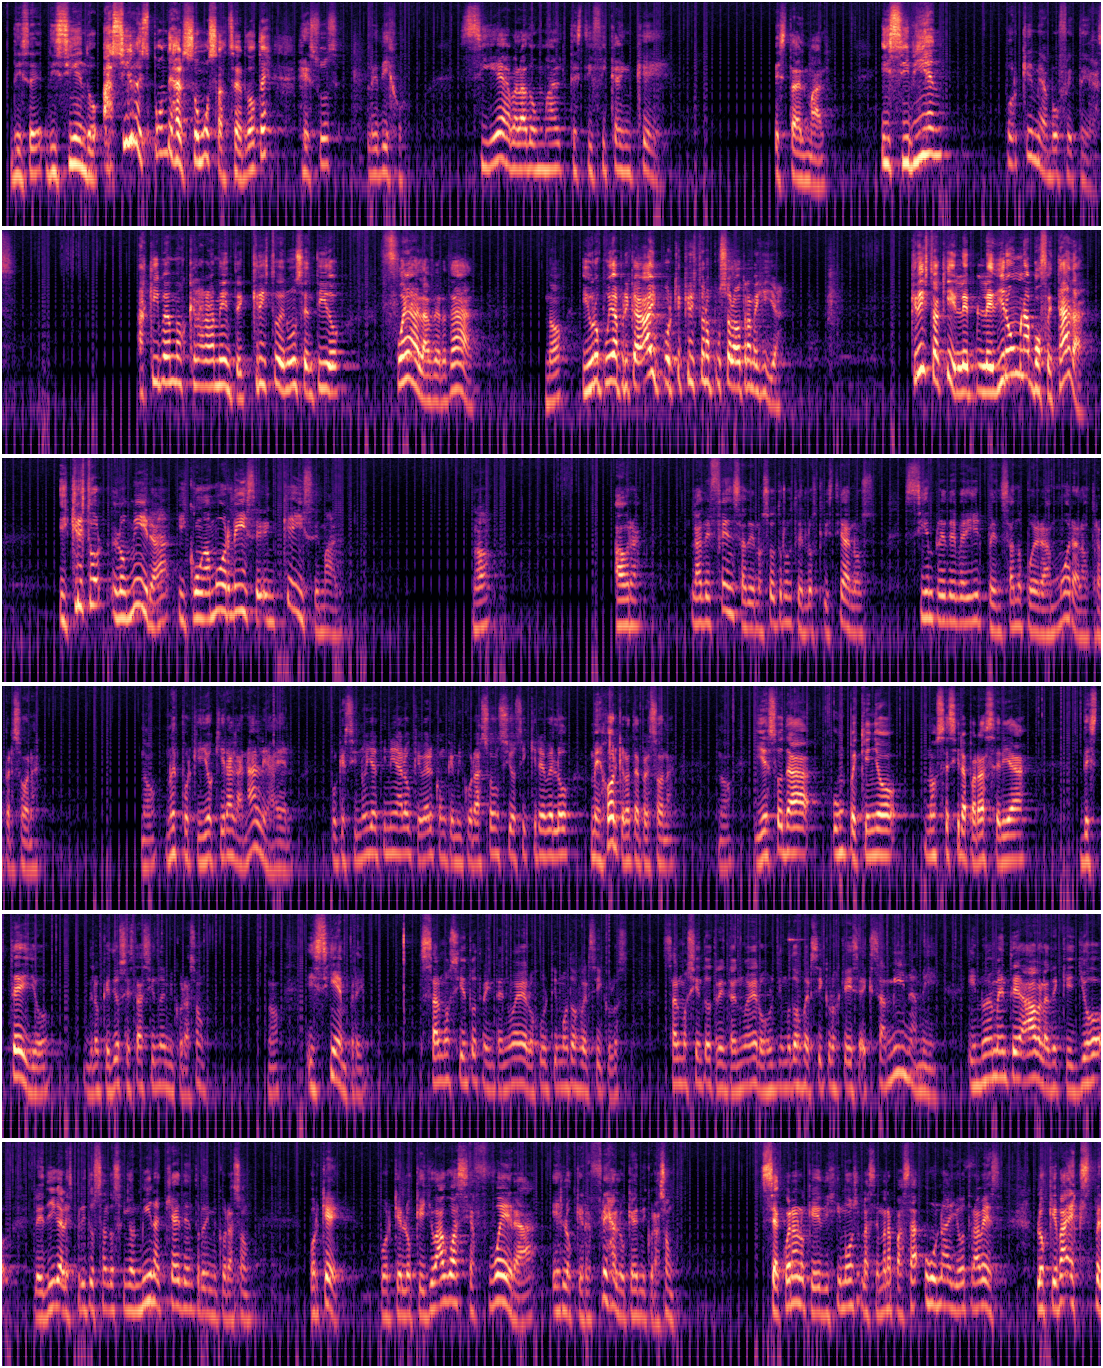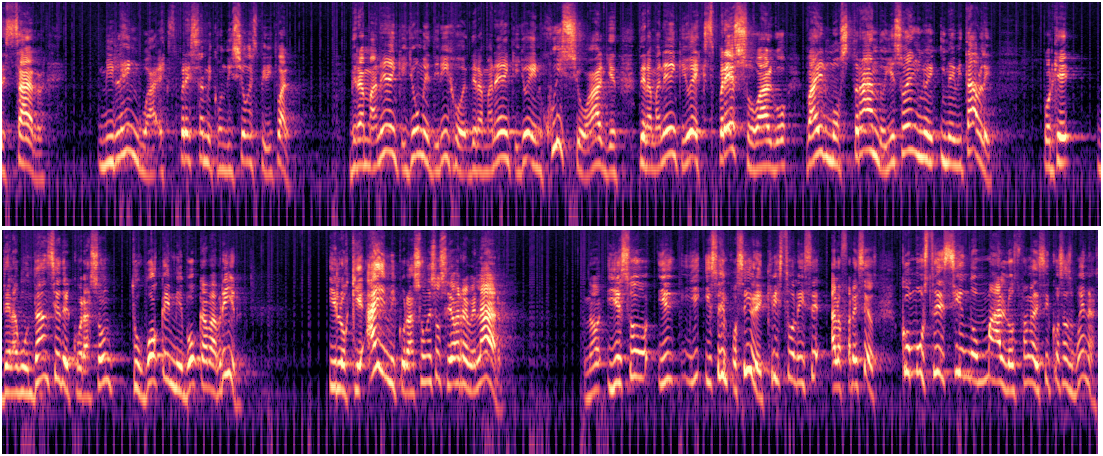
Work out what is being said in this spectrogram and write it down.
Dice, diciendo, así respondes al sumo sacerdote. Jesús le dijo, si he hablado mal, testifica en qué está el mal. Y si bien, ¿por qué me abofeteas? Aquí vemos claramente, Cristo en un sentido fue a la verdad, ¿no? Y uno puede aplicar, ay, ¿por qué Cristo no puso la otra mejilla? Cristo aquí le, dieron una bofetada. Y Cristo lo mira y con amor le dice, ¿en qué hice mal? ¿No? Ahora, la defensa de nosotros, de los cristianos, siempre debe ir pensando por el amor a la otra persona. ¿No? No es porque yo quiera ganarle a él, porque si no ya tiene algo que ver con que mi corazón sí o sí quiere verlo mejor que la otra persona. ¿no? Y eso da un pequeño, no sé si la palabra sería destello de lo que Dios está haciendo en mi corazón. ¿no? Y siempre, Salmo 139, los últimos dos versículos, Salmo 139, los últimos dos versículos que dice, examíname. Y nuevamente habla de que yo le diga al Espíritu Santo, Señor, mira qué hay dentro de mi corazón. ¿Por qué? Porque lo que yo hago hacia afuera es lo que refleja lo que hay en mi corazón. ¿Se acuerdan lo que dijimos la semana pasada una y otra vez? Lo que va a expresar, mi lengua expresa mi condición espiritual. De la manera en que yo me dirijo, de la manera en que yo enjuicio a alguien, de la manera en que yo expreso algo, va a ir mostrando. Y eso es inevitable. Porque de la abundancia del corazón, tu boca y mi boca va a abrir. Y lo que hay en mi corazón, eso se va a revelar. ¿no? Y, eso, y, eso es imposible. Cristo le dice a los fariseos, ¿cómo ustedes siendo malos van a decir cosas buenas?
